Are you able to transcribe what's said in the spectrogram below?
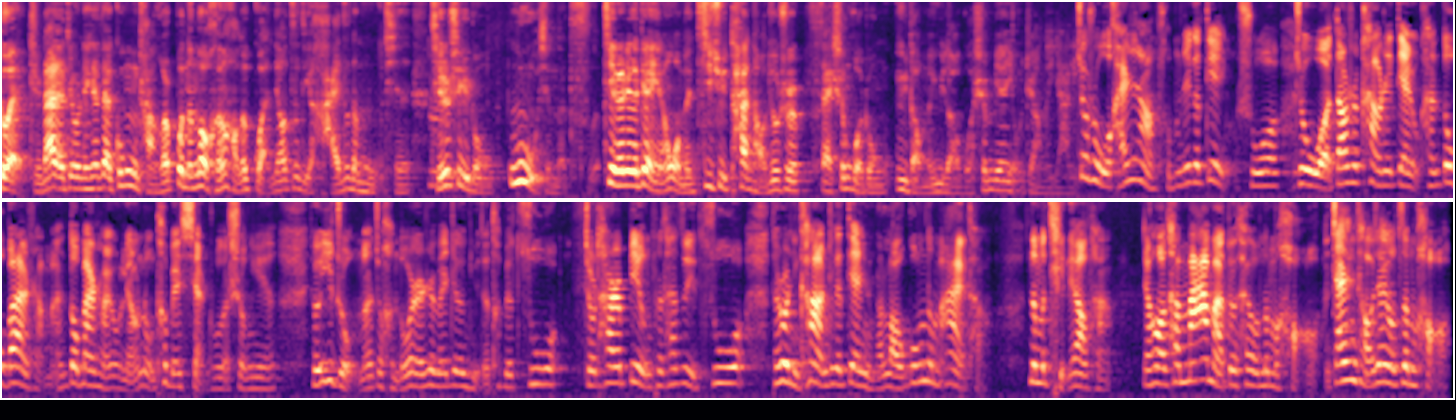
对，指代的就是那些在公共场合不能够很好的管教自己孩子的母亲，其实是一种侮辱性的词。借着这个电影，我们继续探讨，就是在生活中遇到没遇到过，身边有这样的压力。就是我还是想从这个电影说，就我当时看完这电影，看豆瓣上嘛，豆瓣上有两种特别显著的声音，就一种呢，就很多人认为这个女的特别作，就是她是病，是她自己作。她说，你看这个电影吧，老公那么爱她。那么体谅他，然后他妈妈对他又那么好，家庭条件又这么好，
